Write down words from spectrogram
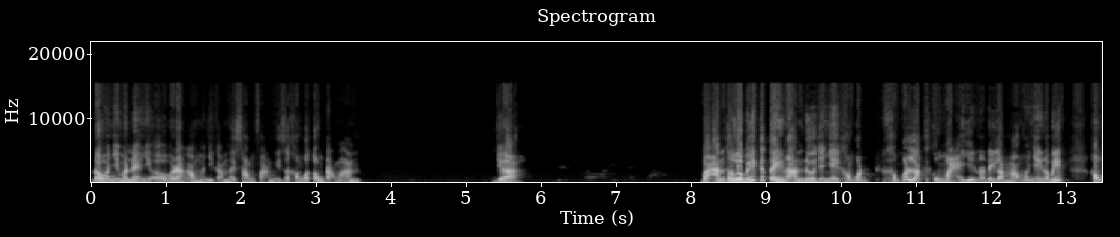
đối với như mình nếu như ở với đàn ông mà như cảm thấy sòng phẳng như sẽ không có tôn trọng anh yeah. Và ảnh thừa biết cái tiền đó, ảnh đưa cho nhi, không có không có lật cái con mẹ gì nó đi làm móng với nhi nó biết. Không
